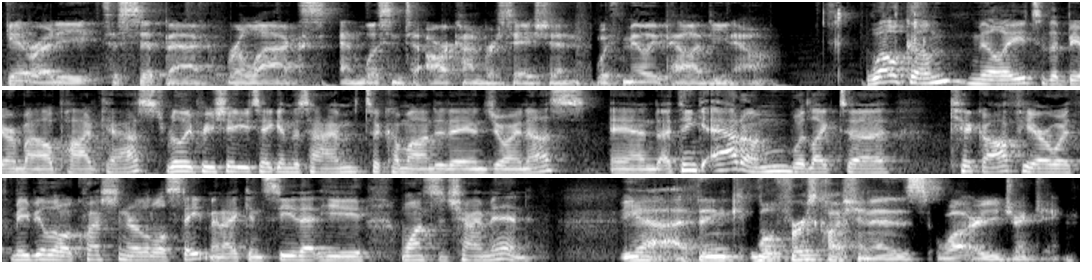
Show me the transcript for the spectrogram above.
Get ready to sit back, relax, and listen to our conversation with Millie Paladino. Welcome, Millie, to the Beer Mile podcast. Really appreciate you taking the time to come on today and join us. And I think Adam would like to kick off here with maybe a little question or a little statement. I can see that he wants to chime in. Yeah, I think, well, first question is what are you drinking?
